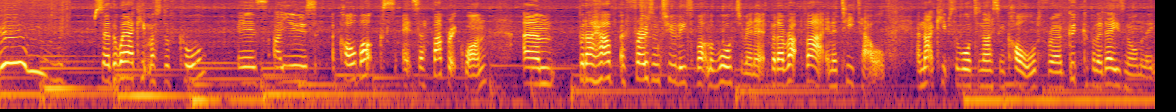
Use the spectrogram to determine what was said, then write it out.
Ooh. So the way I keep my stuff cool is I use a coal box. It's a fabric one, um, but I have a frozen two litre bottle of water in it, but I wrap that in a tea towel, and that keeps the water nice and cold for a good couple of days normally.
